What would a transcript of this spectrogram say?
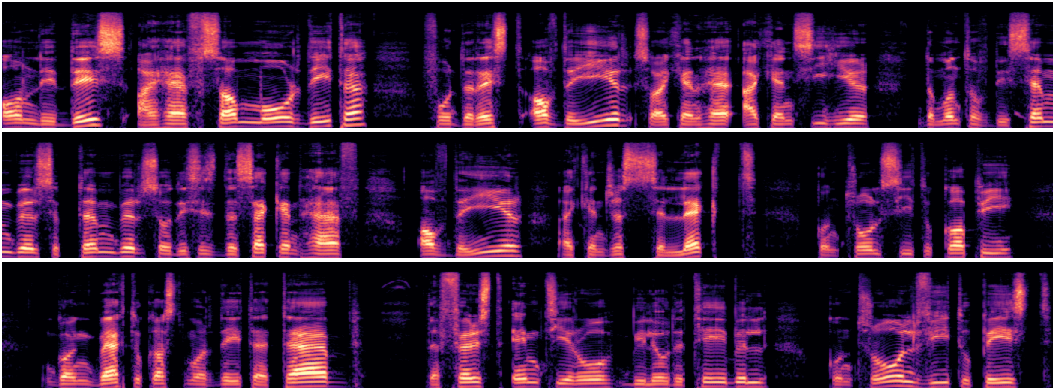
only this I have some more data for the rest of the year. So I can I can see here the month of December September. So this is the second half of the year. I can just select control C to copy going back to customer data tab the first empty row below the table control V to paste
